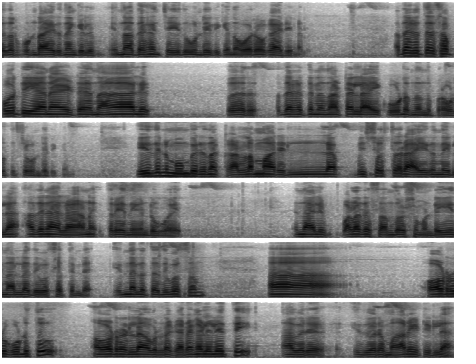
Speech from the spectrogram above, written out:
എതിർപ്പുണ്ടായിരുന്നെങ്കിലും ഇന്ന് അദ്ദേഹം ചെയ്തുകൊണ്ടിരിക്കുന്ന ഓരോ കാര്യങ്ങളും അദ്ദേഹത്തെ സപ്പോർട്ട് ചെയ്യാനായിട്ട് നാല് പേർ അദ്ദേഹത്തിന്റെ നട്ടലായി കൂടെ നിന്ന് പ്രവർത്തിച്ചുകൊണ്ടിരിക്കുന്നു. ഇതിനു മുമ്പിരുന്ന കള്ളന്മാരെല്ലാം വിശ്വസ്തരായിരുന്നില്ല. അതിനാലാണ് ഇത്രയും നീണ്ടുപോയത്. എന്നാലും വളരെ സന്തോഷമുണ്ട് ഈ നല്ല ദിവസത്തിന്റെ. ഇന്നലത്തെ ദിവസം ഓർഡർ കൊടുത്തു. ഓർഡർ എല്ലാം അവരുടെ കരങ്ങളിലെത്തി. അവർ ഇതുവരെ മാറിയിട്ടില്ല.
